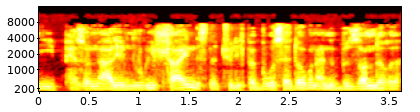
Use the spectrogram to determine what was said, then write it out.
die Personalie Nuri Shahin ist natürlich bei Borussia Dortmund eine besondere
